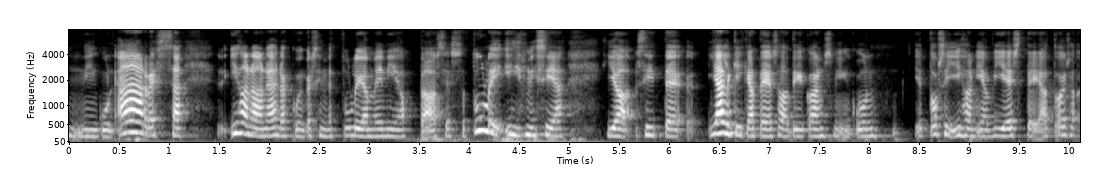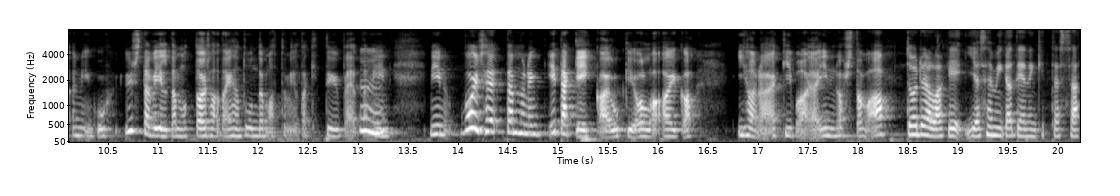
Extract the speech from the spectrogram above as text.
niin kuin ääressä. Ihanaa nähdä, kuinka sinne tuli ja meni ja pääasiassa tuli ihmisiä. Ja sitten jälkikäteen saatiin myös niin kuin, ja tosi ihania viestejä toisa- niin kuin ystäviltä, mutta toisaalta ihan tuntemattomiltakin tyypeiltä. Mm. Niin, niin voi se tämmöinen etäkeikkailukin olla aika ihanaa ja kivaa ja innostavaa. Todellakin, ja se mikä tietenkin tässä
